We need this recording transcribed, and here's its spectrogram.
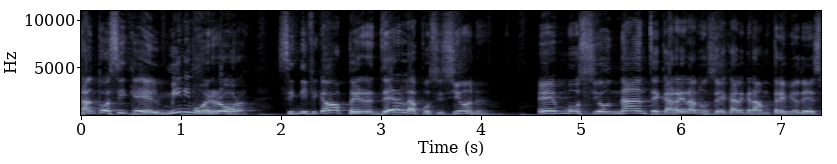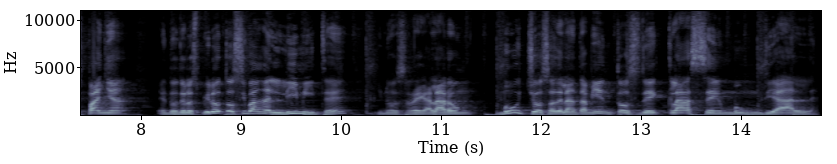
tanto así que el mínimo error significaba perder la posición. Emocionante carrera nos deja el Gran Premio de España, en donde los pilotos iban al límite y nos regalaron muchos adelantamientos de clase mundial.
